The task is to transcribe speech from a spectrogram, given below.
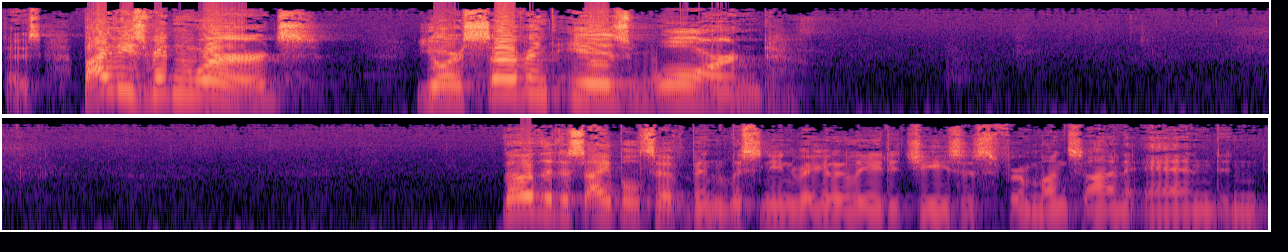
That is, by these written words, your servant is warned. Though the disciples have been listening regularly to Jesus for months on end and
